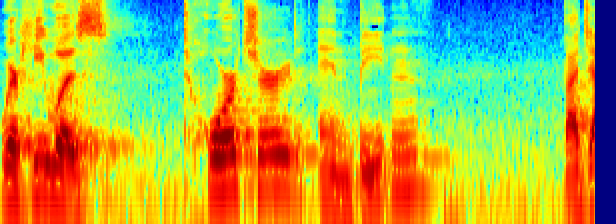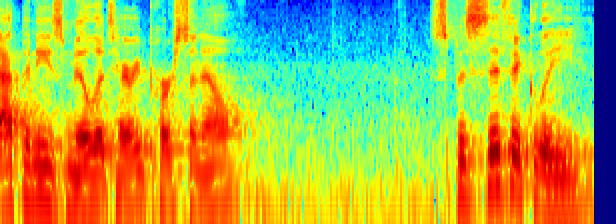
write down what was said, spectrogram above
where he was tortured and beaten by Japanese military personnel, specifically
